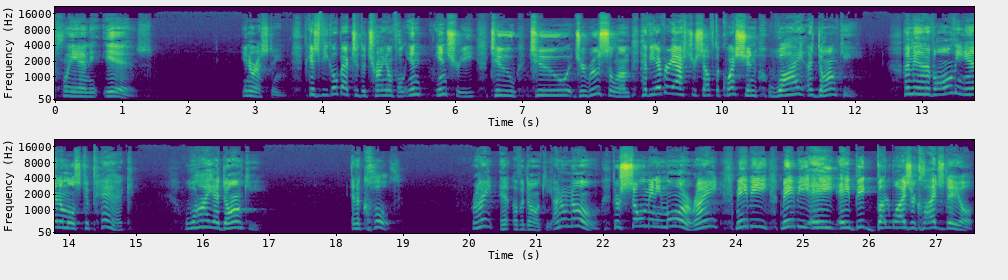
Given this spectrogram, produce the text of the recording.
plan is. Interesting. Because if you go back to the triumphal in, entry to, to Jerusalem, have you ever asked yourself the question, why a donkey? I mean, out of all the animals to pick, why a donkey and a colt? Right eh, of a donkey. I don't know. There's so many more right? Maybe maybe a, a big budweiser clydesdale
